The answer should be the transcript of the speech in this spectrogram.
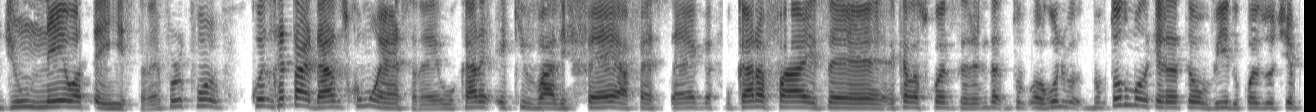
de um neo-ateísta, né? Por coisas retardadas como essa, né? O cara equivale fé a fé cega, o cara faz é, aquelas coisas que a gente. Algum, todo mundo que já ter ouvido, coisas do tipo,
